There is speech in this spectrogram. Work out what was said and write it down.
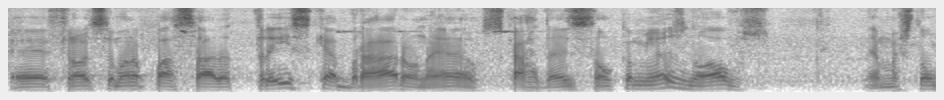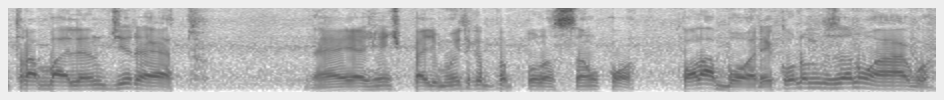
É, final de semana passada, três quebraram, né? Os cardantes são caminhões novos, né? mas estão trabalhando direto. Né? E a gente pede muito que a população colabore, economizando água.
